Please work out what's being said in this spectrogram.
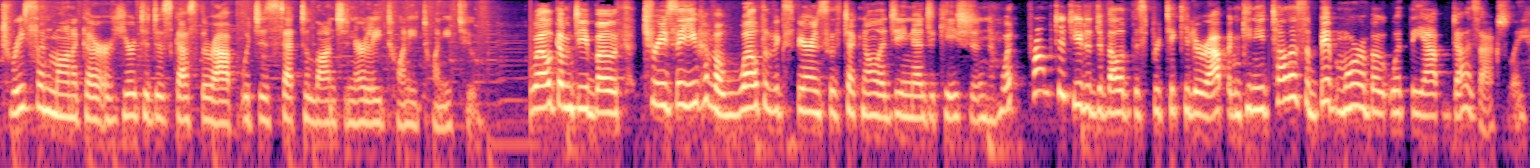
Teresa and Monica are here to discuss their app, which is set to launch in early 2022. Welcome to you both. Teresa, you have a wealth of experience with technology and education. What prompted you to develop this particular app? And can you tell us a bit more about what the app does actually?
